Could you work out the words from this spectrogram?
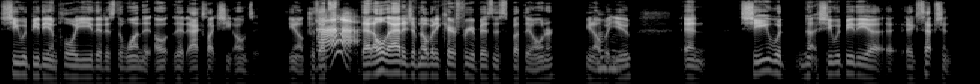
she would be the employee that is the one that that acts like she owns it. You know, because that's ah, that old adage of nobody cares for your business but the owner, you know, but Mhm. you. And she would she would be the uh, exception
